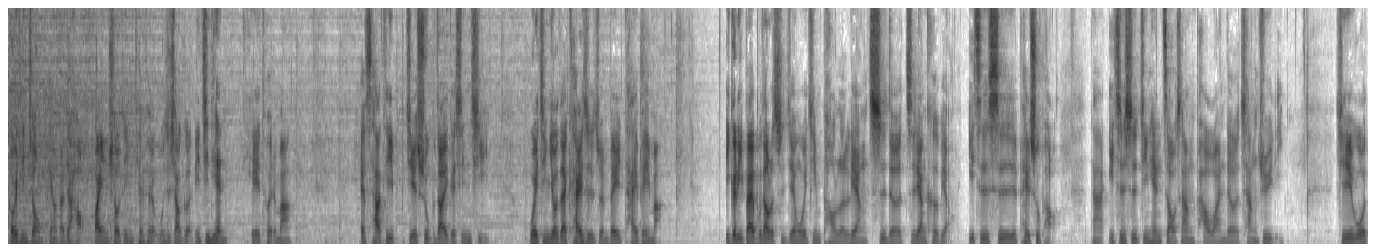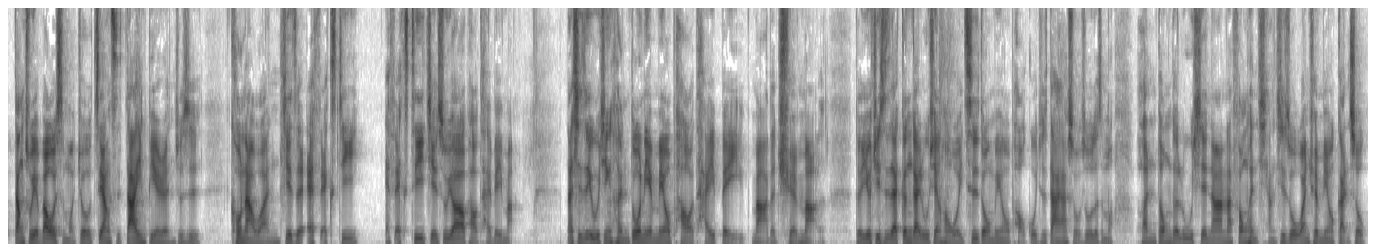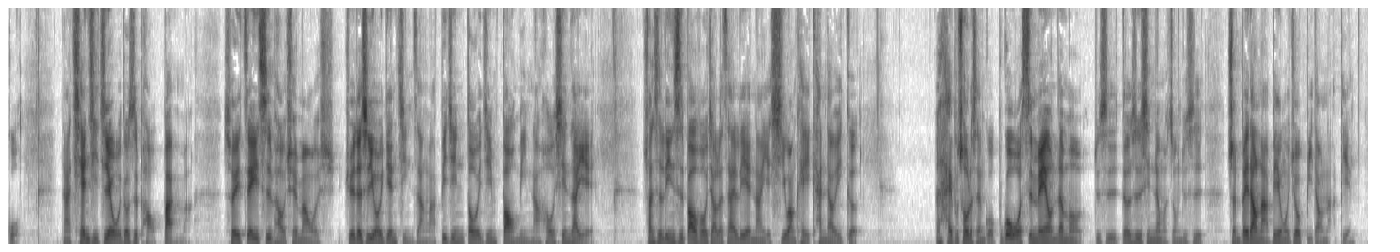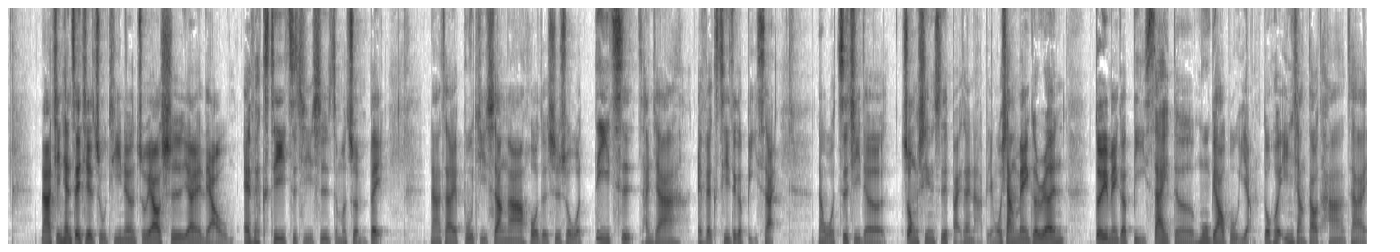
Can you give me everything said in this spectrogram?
各位听众朋友，大家好，欢迎收听铁腿，我是小葛。你今天铁腿了吗？FXT 结束不到一个星期，我已经又在开始准备台北马。一个礼拜不到的时间，我已经跑了两次的质量课表，一次是配速跑，那一次是今天早上跑完的长距离。其实我当初也不知道为什么就这样子答应别人，就是 Kona 完，接着 FXT，FXT 结束又要跑台北马。那其实我已经很多年没有跑台北马的全马了，对，尤其是在更改路线后，我一次都没有跑过，就是大家所说的什么环东的路线啊，那风很强，其实我完全没有感受过。那前几届我都是跑半马，所以这一次跑全马，我觉得是有一点紧张啦，毕竟都已经报名，然后现在也算是临时抱佛脚的在练呢，也希望可以看到一个。还不错的成果，不过我是没有那么就是得失心那么重，就是准备到哪边我就比到哪边。那今天这节主题呢，主要是要聊 FXT 自己是怎么准备。那在补给上啊，或者是说我第一次参加 FXT 这个比赛，那我自己的重心是摆在哪边？我想每个人对于每个比赛的目标不一样，都会影响到他在。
